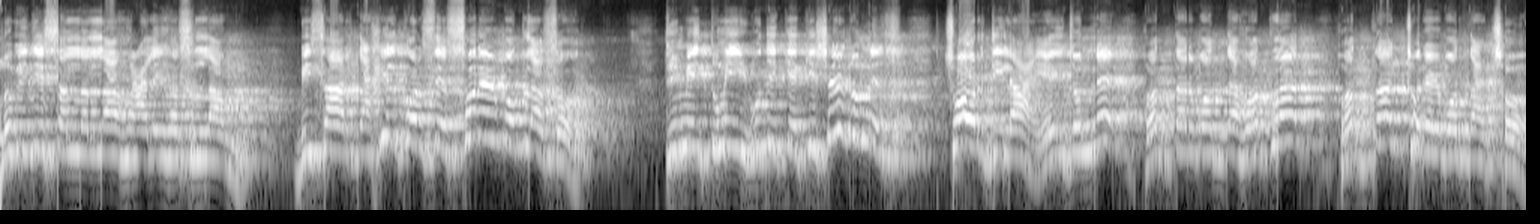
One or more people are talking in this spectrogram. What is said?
নবীজি সাল্লাল্লাহু আলাইহি ওয়াসাল্লাম বিচার দাখিল করছে সরের বদলা সর তুমি তুমি ইহুদিকে কিসের জন্য চোর দিলা? এই জন্যে হত্যার বদলা হত্যা হত্যার চোরের বদলা চোর।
